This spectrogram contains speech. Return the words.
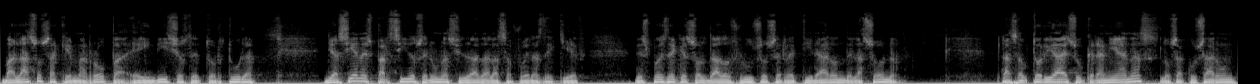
balazos a quemarropa e indicios de tortura yacían esparcidos en una ciudad a las afueras de Kiev después de que soldados rusos se retiraron de la zona. Las autoridades ucranianas los acusaron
